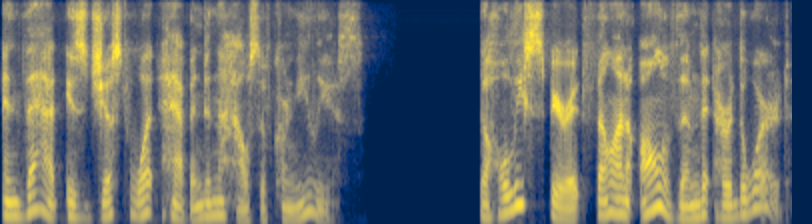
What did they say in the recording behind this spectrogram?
And that is just what happened in the house of Cornelius. The Holy Spirit fell on all of them that heard the word.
